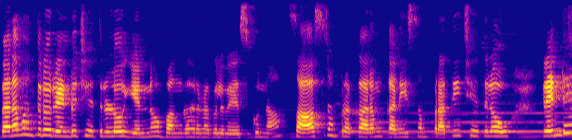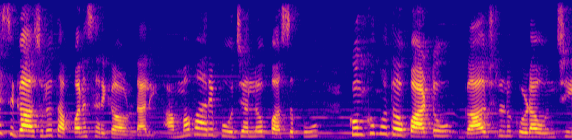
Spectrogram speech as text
ధనవంతులు రెండు చేతులలో ఎన్నో బంగారు నగలు వేసుకున్న శాస్త్రం ప్రకారం కనీసం ప్రతి చేతిలో రెండేసి గాజులు తప్పనిసరిగా ఉండాలి. అమ్మవారి పూజల్లో పసుపు కుంకుమతో పాటు గాజులను కూడా ఉంచి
